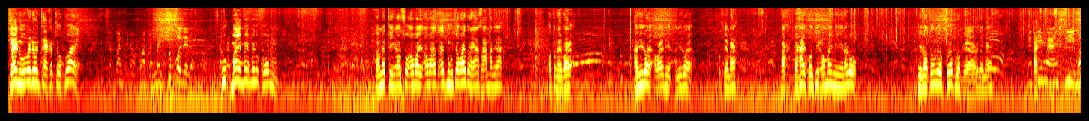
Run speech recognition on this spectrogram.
แกให้หนูไปเดินแจกกระจกด้วยสั กวันพี่น้องพ่อกันไม่ทุกคนเลยเหรอทุกไม่ไม่ไม่ทุกคนเอาแม่ติงเอาส่วนเอาไว้เอาไว้เอาหนูจะเอาไว้ตรงไหนอะสามอันเนี้ยเอาตัวไหนไว้ อันนี้ด้วยเอาไว้นี่อันนี้ด้วยโอเคไหมไปไปให้คนที่เขาไม่มีนะลูกนี่เราต้องเลือกเพื่อเผื่อแผ่เข้าใจไหมแม่ไปที่วางซี่มา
